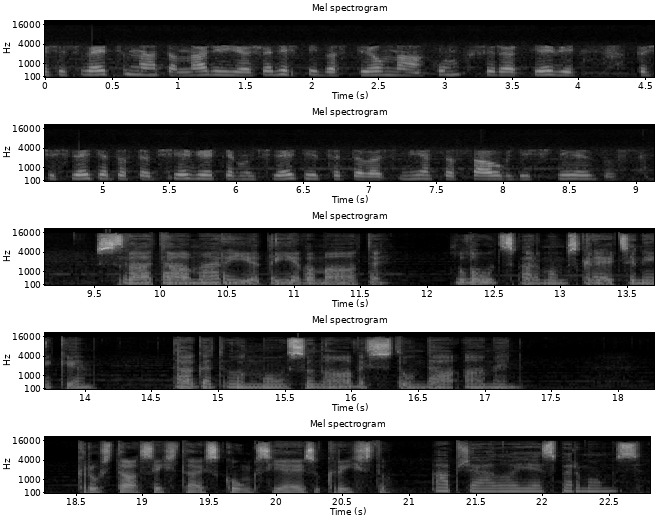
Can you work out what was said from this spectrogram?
Es esmu sveicināta Marija, žēlistības pilnā, kungs ir ar tevi. Tu esi svētīta starp sievietēm un svētīts ir tavas miesas augļis Jēzus. Svētā Marija, Dieva māte, lūdz par mums grēciniekiem, tagad un mūsu nāves stundā Āmen. Krustā iztais Kungs Jēzu Kristu, Apžēlojies par mums!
